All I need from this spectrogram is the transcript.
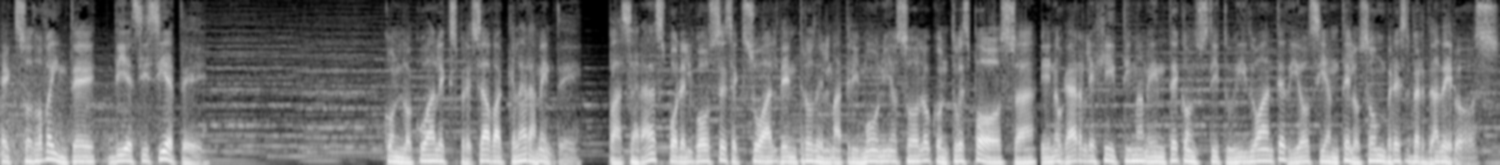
Éxodo 20, 17. Con lo cual expresaba claramente, pasarás por el goce sexual dentro del matrimonio solo con tu esposa, en hogar legítimamente constituido ante Dios y ante los hombres verdaderos.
